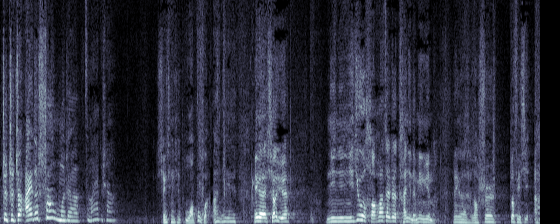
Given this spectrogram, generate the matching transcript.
这这这挨得上吗？这？怎么挨不上？行行行，我不管啊！你那个小雨，你你你就好好在这谈你的命运吧。那个老师多费心啊。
